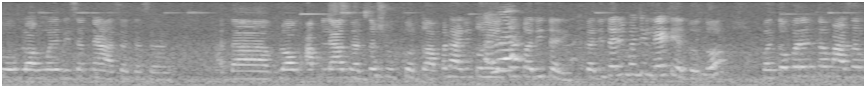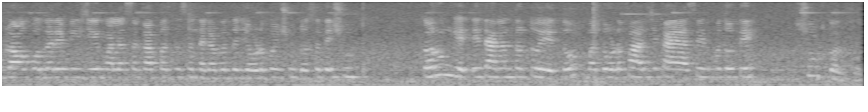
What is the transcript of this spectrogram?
तो ब्लॉगमध्ये दिसत नाही असं तसं. आता ब्लॉग आपल्या घरचं शूट करतो आपण आणि तो येतो कधीतरी. कधीतरी म्हणजे लेट येतो तो पण तोपर्यंत माझं ब्लॉग वगैरे मी जे मला सकाळपासून संध्याकाळपर्यंत जेवढं पण शूट असतं ते शूट करून घेते त्यानंतर तो येतो. मग थोडंफार जे काय असेल मग तो ते शूट करतो.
